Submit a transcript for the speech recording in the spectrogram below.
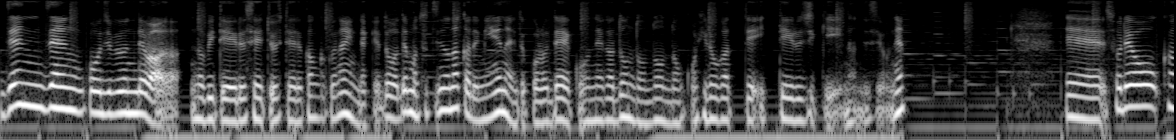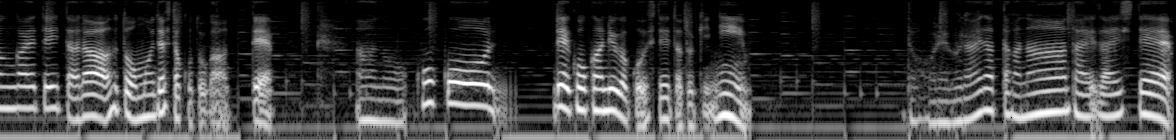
全然こう自分では伸びている、成長している感覚ないんだけど、でも土の中で見えないところで、こう根がどんどんどんどんこう広がっていっている時期なんですよね。で、それを考えていたら、ふと思い出したことがあって、あの、高校で交換留学をしていた時に、どれぐらいだったかな？滞在して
